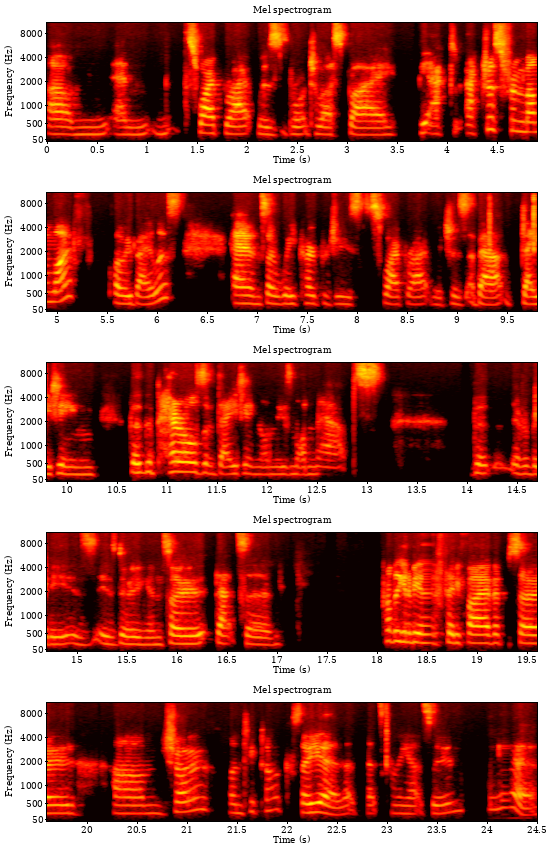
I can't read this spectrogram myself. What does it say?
um, and Swipe Right was brought to us by the act- actress from Mum Life, Chloe Bayliss. And so we co produced Swipe Right, which is about dating the, the perils of dating on these modern apps that everybody is is doing. And so that's a probably going to be a 35 episode um, show on tiktok. So yeah that, that's coming out soon. Yeah.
